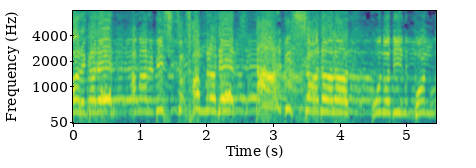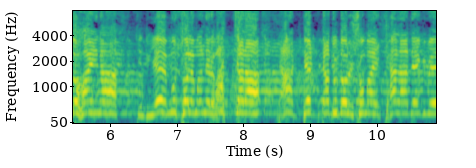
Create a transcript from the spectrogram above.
সরকারের, আমার বিশ্ব সম্রাটের, তার বিশ্ব আদালত কোনোদিন বন্ধ হয় না। কিন্তু এ মুসলমানের বাচ্চারা রাত দেড়টা দুটোর সময় খেলা দেখবে।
